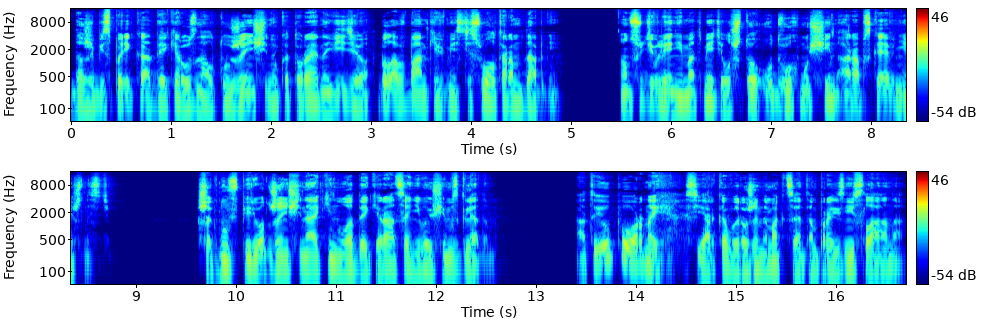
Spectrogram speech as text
Даже без парика Деккер узнал ту женщину, которая на видео была в банке вместе с Уолтером Дабни. Он с удивлением отметил, что у двух мужчин арабская внешность. Шагнув вперед, женщина окинула Деккера оценивающим взглядом. «А ты упорный», — с ярко выраженным акцентом произнесла она.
